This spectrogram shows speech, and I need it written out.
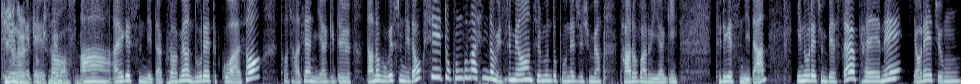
기준을 좀? 준비해 왔습니다. 아, 알겠습니다. 그러면 노래 듣고 와서 더 자세한 이야기들 나눠 보겠습니다. 혹시 또 궁금하신 점 있으면 질문도 보내 주시면 바로바로 이야기 드리겠습니다. 이 노래 준비했어요. 벤의 열애중.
